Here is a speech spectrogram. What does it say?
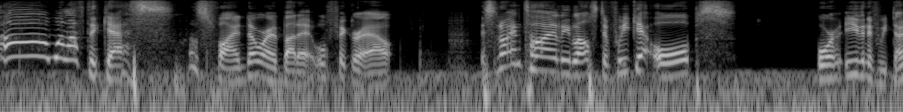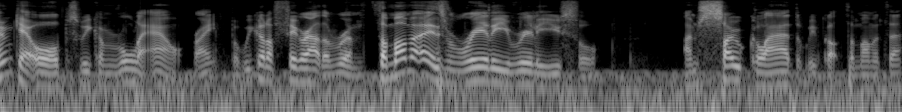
Oh, we'll have to guess. That's fine. Don't worry about it. We'll figure it out. It's not entirely lost. If we get orbs, or even if we don't get orbs, we can rule it out, right? But we got to figure out the room. Thermometer is really, really useful. I'm so glad that we've got thermometer.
